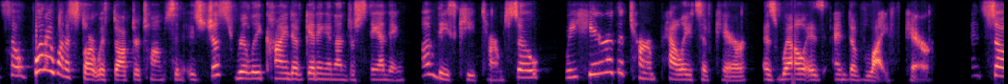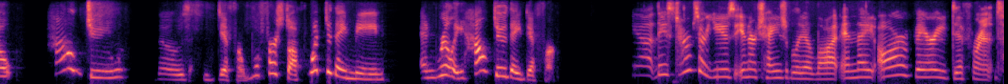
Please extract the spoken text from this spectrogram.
So, what I want to start with, Dr. Thompson, is just really kind of getting an understanding of these key terms. So, we hear the term palliative care as well as end of life care. And so, how do those differ? Well, first off, what do they mean? And really, how do they differ? Yeah, these terms are used interchangeably a lot, and they are very different.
